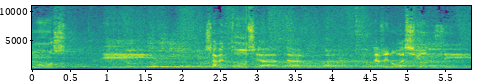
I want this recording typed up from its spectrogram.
hemos, eh, saben todos, la, renovación del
